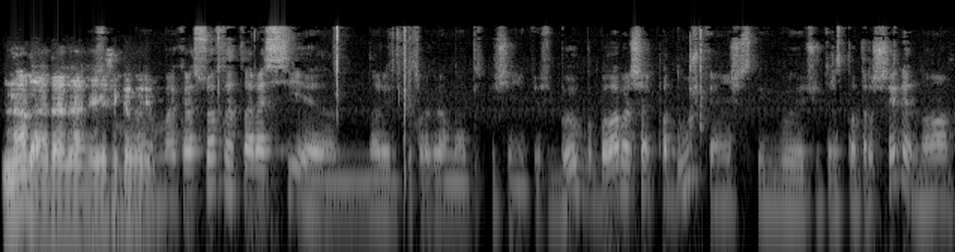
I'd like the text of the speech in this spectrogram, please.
Ну да, да, да, я же говорю. Microsoft это Россия на рынке программного обеспечения. То есть был, была большая подушка, они сейчас как бы чуть распотрошили, но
